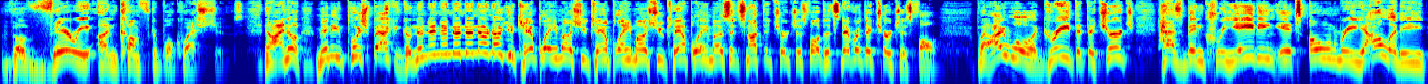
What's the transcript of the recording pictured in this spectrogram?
the very uncomfortable questions. Now, I know many push back and go, no, no, no, no, no, no, no. You can't blame us. You can't blame us. You can't blame us. It's not the church's fault. It's never the church's fault. But I will agree that the church has been creating its own reality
